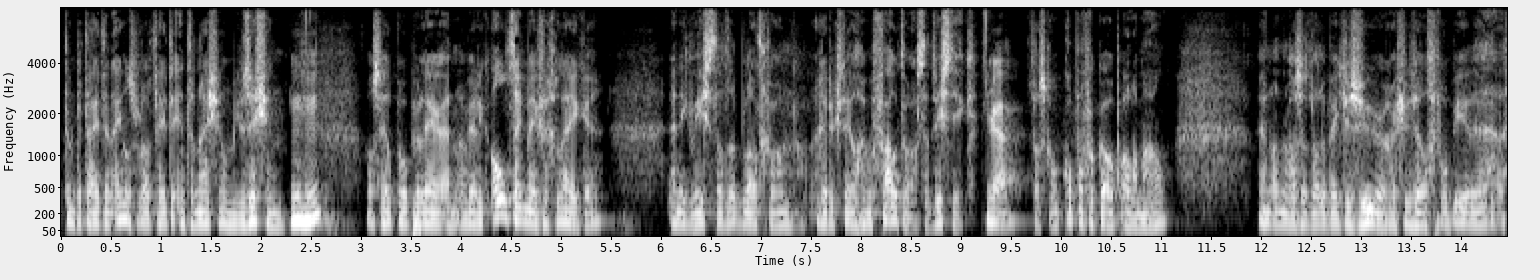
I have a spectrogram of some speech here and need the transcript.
toen de tijd een Engels blad. heette International Musician. Was heel populair. En daar werd ik altijd mee vergeleken. En ik wist dat het blad gewoon redactioneel helemaal fout was. Dat wist ik. Ja, Het was gewoon koppelverkoop allemaal. En dan was het wel een beetje zuur als je zelf probeerde. Maar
